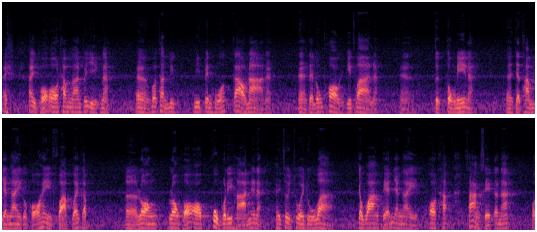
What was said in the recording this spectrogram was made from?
ให้ให้ผออทำงานไปอีกนะเเพราะท่านมีมีเป็นหัวก้าวหน้านะแต่หลวงพ่อคิดว่านะตึกตรงนี้นะจะทำยังไงก็ขอให้ฝากไว้กับรองรองผออผู้บริหารเนี่ยนะให้ช่วยช่วยดูว่า จะวางแผนยังไง พอสร้างเสร็จแล้วนะ พอ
